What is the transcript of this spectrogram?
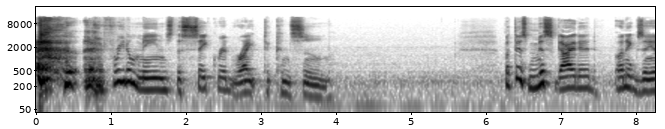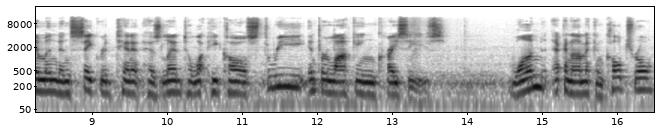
freedom means the sacred right to consume. But this misguided, unexamined, and sacred tenet has led to what he calls three interlocking crises one, economic and cultural,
